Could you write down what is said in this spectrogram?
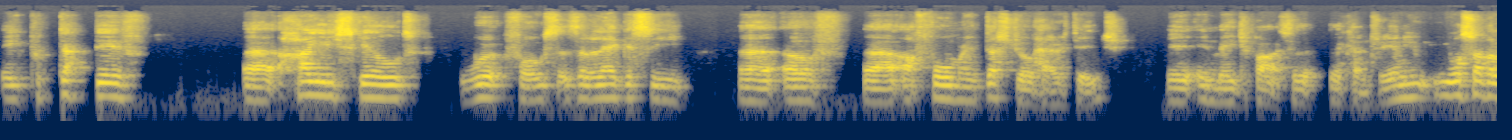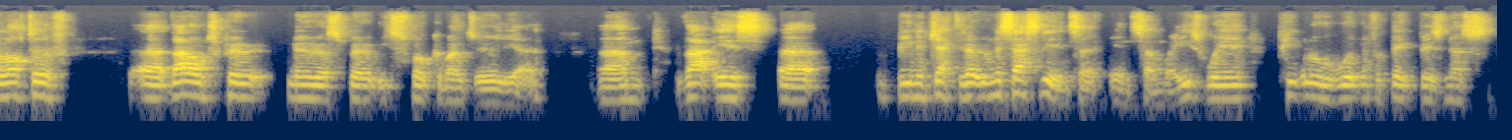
a, productive, uh, highly skilled workforce as a legacy uh, of uh, our former industrial heritage in, in major parts of the, the, country. And you, you also have a lot of uh, that entrepreneurial spirit we spoke about earlier. Um, that is uh, being injected out of necessity in, in some ways, where people who are working for big business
